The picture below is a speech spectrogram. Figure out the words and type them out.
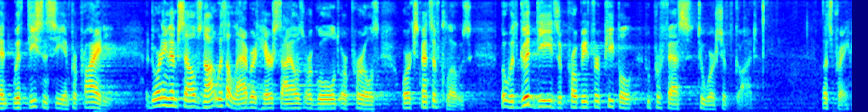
and with decency and propriety, adorning themselves not with elaborate hairstyles or gold or pearls or expensive clothes, but with good deeds appropriate for people who profess to worship God. Let's pray.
